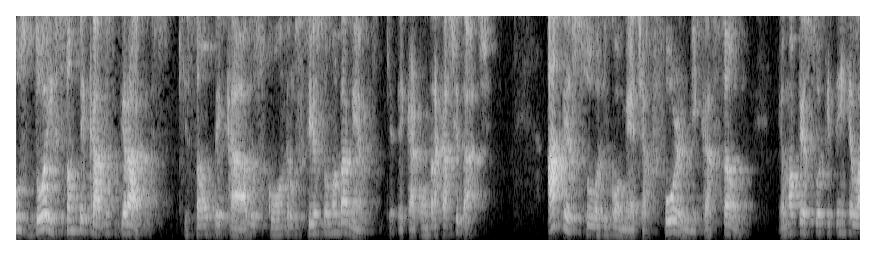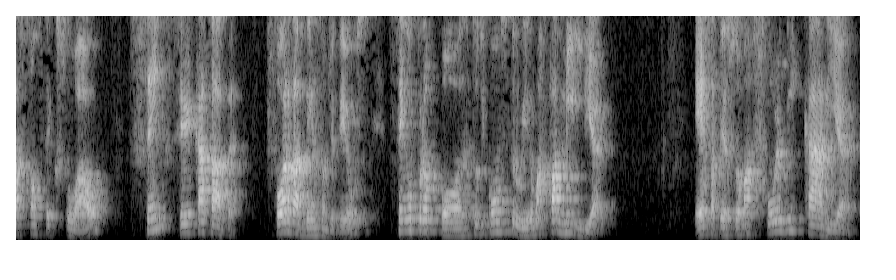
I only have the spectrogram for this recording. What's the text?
Os dois são pecados graves, que são pecados contra o sexto mandamento, que é pecar contra a castidade. A pessoa que comete a fornicação é uma pessoa que tem relação sexual sem ser casada, fora da bênção de Deus, sem o propósito de construir uma família. Essa pessoa é uma fornicária.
